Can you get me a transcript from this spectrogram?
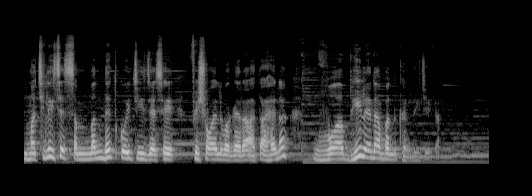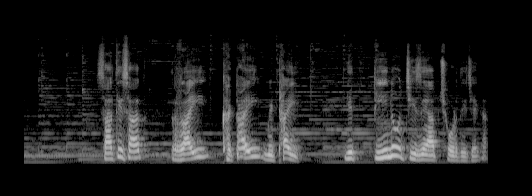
मछली से संबंधित कोई चीज़, जैसे फ़िश ऑयल वगैरह आता है ना, वह भी लेना बंद कर दीजिएगा। साथ ही साथ राई, खटाई, मिठाई, ये तीनों चीज़ें आप छोड़ दीजिएगा।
